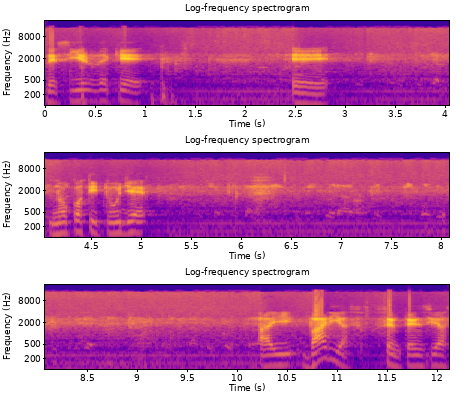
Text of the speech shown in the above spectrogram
decir de que eh, no constituye hay varias sentencias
